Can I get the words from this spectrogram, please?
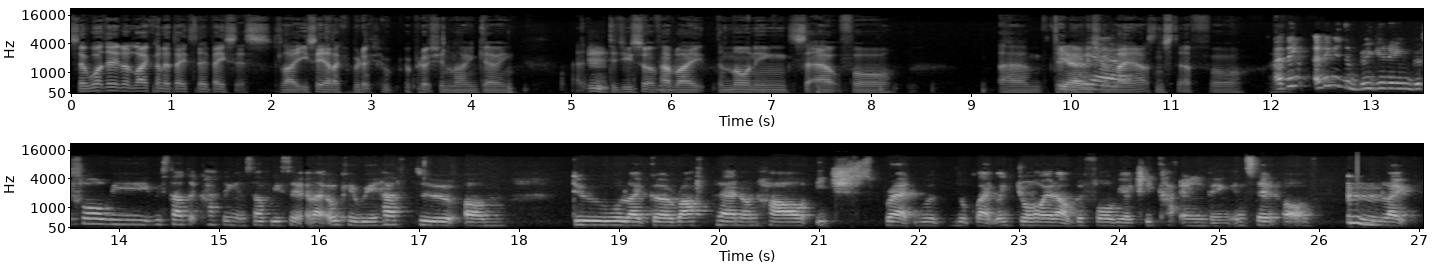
So what did it look like on a day to day basis? Like you see like a production a production line going. Mm. Did you sort of have like the morning set out for um doing Yeah. initial Yeah. layouts and stuff or I think I think in the beginning before we we started cutting and stuff we said like okay we have to um do like a rough plan on how each spread would look like like draw it out before we actually cut anything instead of like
